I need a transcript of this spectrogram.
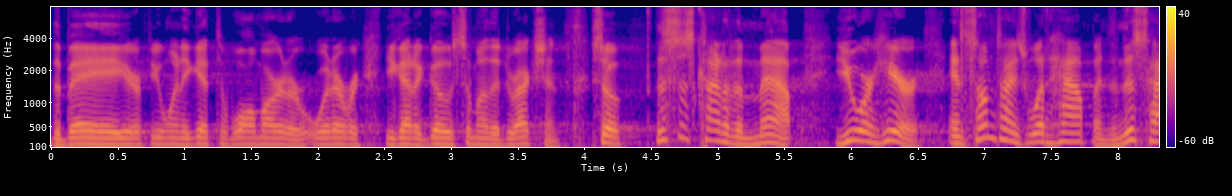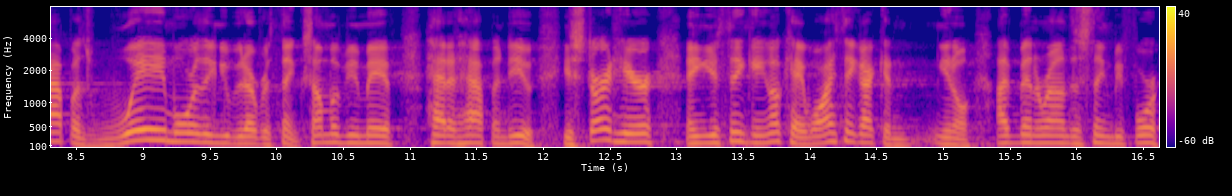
the Bay or if you want to get to Walmart or whatever, you got to go some other direction. So this is kind of the map. You are here. And sometimes what happens, and this happens way more than you would ever think. Some of you may have had it happen to you. You start here and you're thinking, okay, well, I think I can, you know, I've been around this thing before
